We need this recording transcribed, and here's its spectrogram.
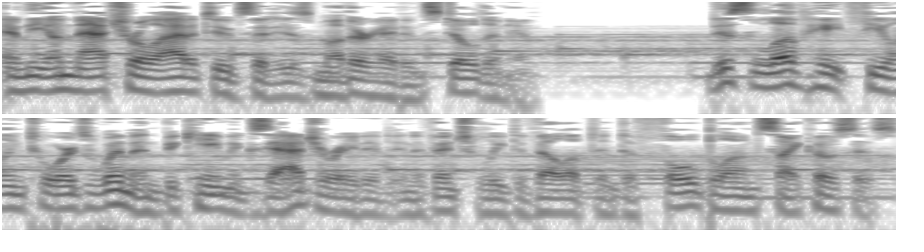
and the unnatural attitudes that his mother had instilled in him. This love-hate feeling towards women became exaggerated and eventually developed into full-blown psychosis.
